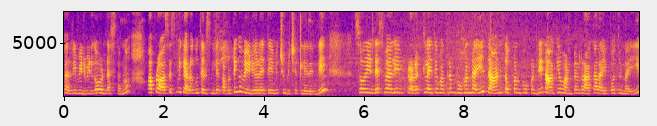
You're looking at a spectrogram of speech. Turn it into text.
కర్రీ విడివిడిగా వండేస్తాను. ఆ ప్రాసెస్ మీకు ఎలాగో తెలిసిందే కాబట్టి ఇంకా వీడియోలు అయితే ఏమీ చూపించట్లేదండి. సో ఇండస్ వ్యాలీ ప్రోడక్ట్లు అయితే మాత్రం బాగున్నాయి. దాన్ని తప్పనుకోకండి నాకే వంటలు రాకాలు అయిపోతున్నాయి.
